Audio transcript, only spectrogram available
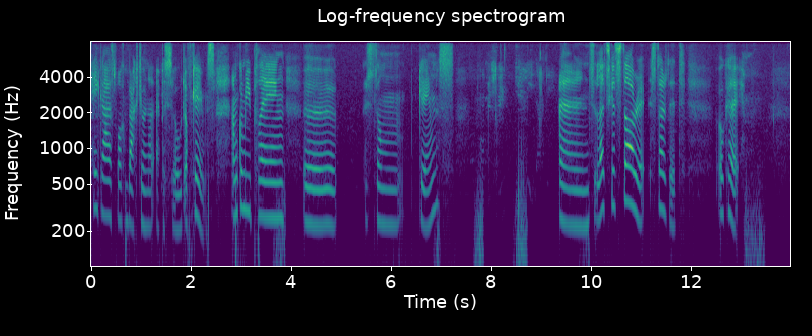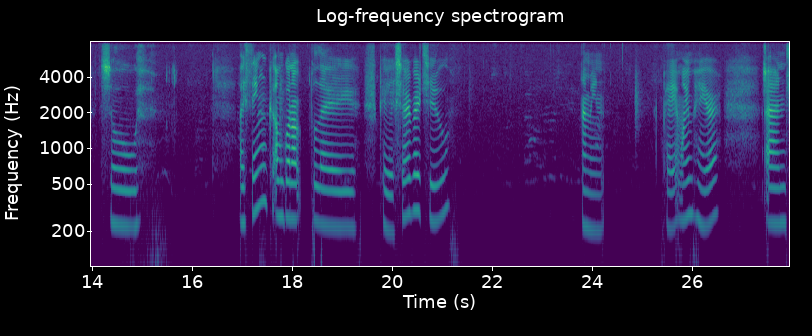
Hey guys, welcome back to another episode of games. I'm gonna be playing uh, some games, and let's get started. Started. Okay. So I think I'm gonna play. Okay, server two. I mean, okay, I'm here, and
